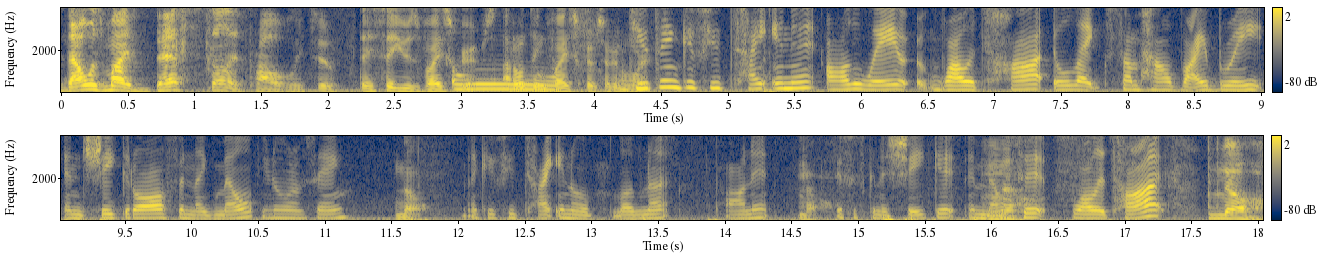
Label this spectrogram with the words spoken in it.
That was my best stud, probably too. They say use vice grips. I don't think vice grips are gonna work. Do you think if you tighten it all the way uh, while it's hot, it'll like somehow vibrate and shake it off and like melt? You know what I'm saying? No, Like if you tighten a lug nut on it, no, if it's gonna shake it and melt No. it while it's hot. no.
